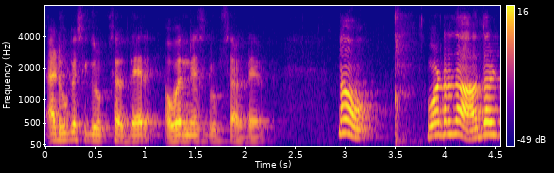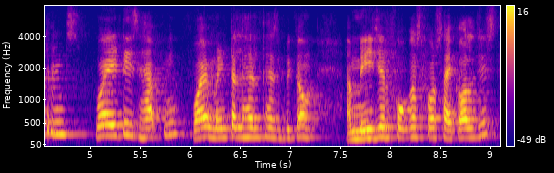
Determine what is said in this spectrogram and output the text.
Advocacy groups are there, awareness groups are there. Now, what are the other trends? Why it is happening? Why mental health has become a major focus for psychologists?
